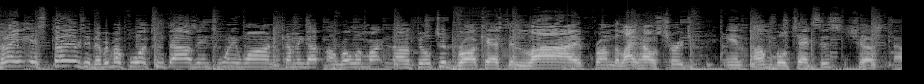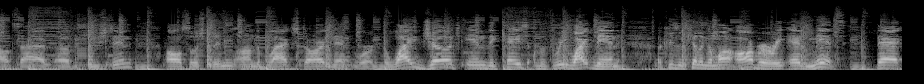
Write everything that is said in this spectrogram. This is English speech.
Today is Thursday, November 4th, 2021. Coming up on Roland Martin Unfiltered, broadcasting live from the Lighthouse Church in Humble, Texas, just outside of Houston. Also streaming on the Black Star Network. The white judge in the case of the three white men accused of killing Ahmaud Arbery admits that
